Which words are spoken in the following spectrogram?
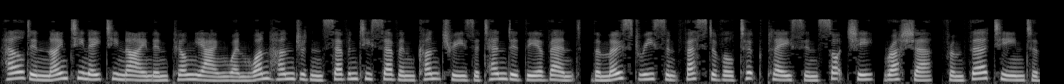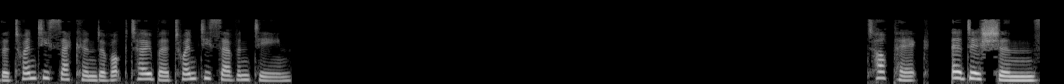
held in 1989 in Pyongyang when 177 countries attended the event. The most recent festival took place in Sochi, Russia, from 13 to the 22nd of October 2017. Topic: Editions.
